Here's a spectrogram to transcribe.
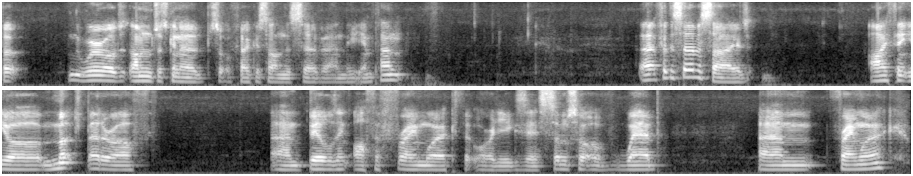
But we're all, I'm just going to sort of focus on the server and the implant. Uh, for the server side, I think you're much better off um, building off a framework that already exists, some sort of web um, framework.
